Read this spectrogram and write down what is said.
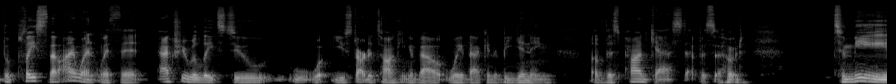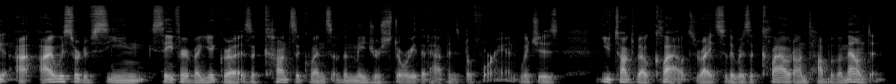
the place that I went with it actually relates to what you started talking about way back in the beginning of this podcast episode. to me, I, I was sort of seeing Sefer Vayikra as a consequence of the major story that happens beforehand, which is you talked about clouds, right? So there was a cloud on top of a mountain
